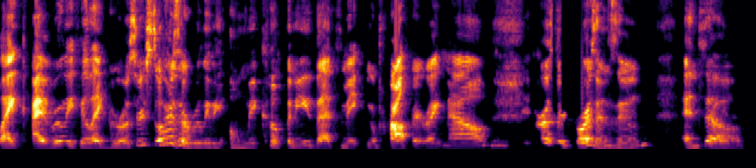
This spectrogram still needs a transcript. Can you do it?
like I really feel like grocery stores are really the only company that's making a profit right now. grocery stores and Zoom. And so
